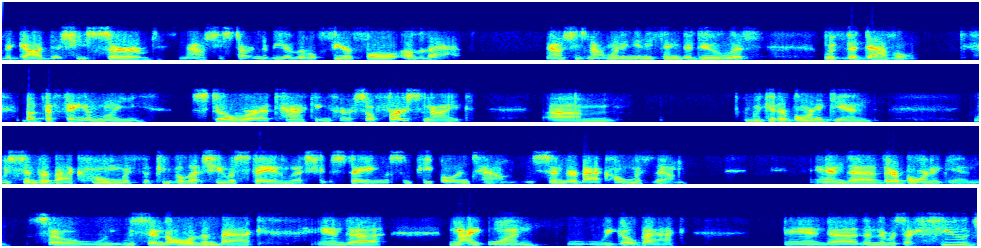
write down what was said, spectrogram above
the God that she served. Now she's starting to be a little fearful of that. Now she's not wanting anything to do with with the devil. But the family still were attacking her. So first night, um, we get her born again. We send her back home with the people that she was staying with. She was staying with some people in town. We send her back home with them, and uh, they're born again. So we, we send all of them back. And uh, night one, we go back and uh, then there was a huge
